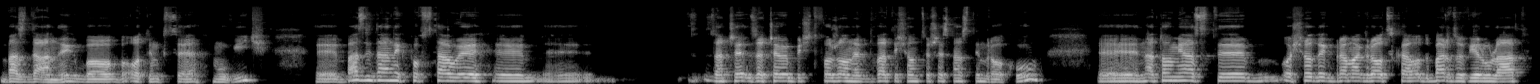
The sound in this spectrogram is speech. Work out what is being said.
baz danych, bo, bo o tym chcę mówić. Bazy danych powstały zaczę, zaczęły być tworzone w 2016 roku. E, natomiast e, ośrodek Brama Grodzka od bardzo wielu lat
